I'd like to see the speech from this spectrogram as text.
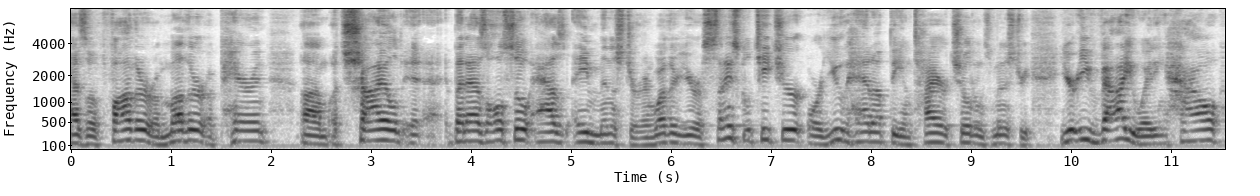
as a father, a mother, a parent, um, a child, eh, but as also as a minister. And whether you're a Sunday school teacher or you head up the entire children's ministry, you're evaluating how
